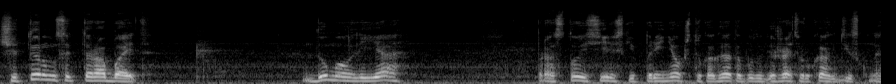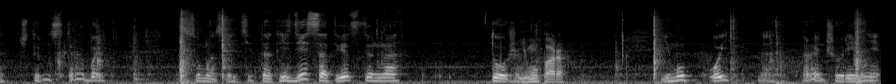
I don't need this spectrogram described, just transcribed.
14 терабайт. Думал ли я, простой сельский паренек, что когда-то буду держать в руках диск на 14 терабайт? С ума сойти. Так, и здесь, соответственно, тоже. Ему пара. Ему, ой, да, раньше времени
